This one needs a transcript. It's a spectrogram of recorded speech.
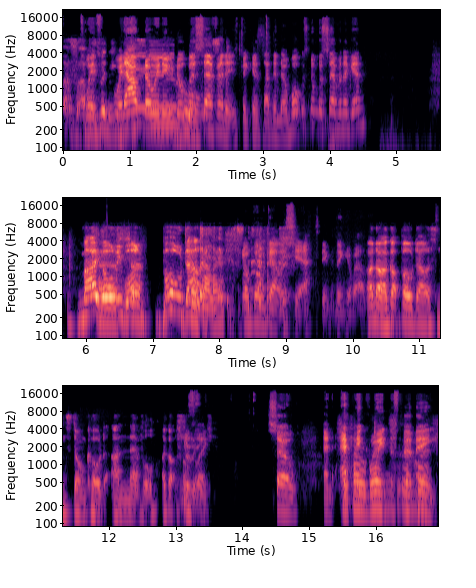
That's what With, happens when you without knowing who number seven is because I didn't know what was number seven again. Mine's Uh, only so- one. Bo Bo Dallas. No, Bo Dallas. Yeah, didn't even think about that. Oh no, I got Bo Dallas and Stone Cold and Neville. I got three. Lovely. So an So epic Taryn win for me. quiz.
